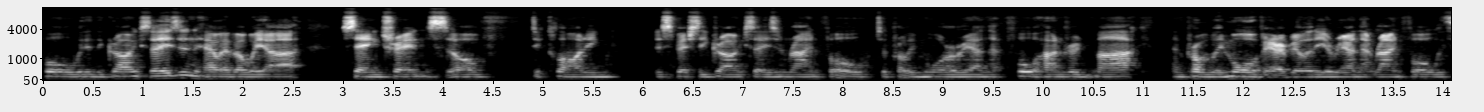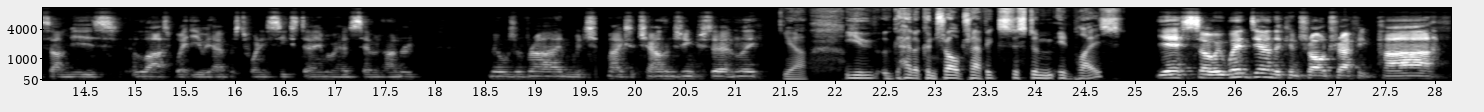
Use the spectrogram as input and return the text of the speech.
fall within the growing season. However, we are seeing trends of declining, especially growing season rainfall, to probably more around that 400 mark and probably more variability around that rainfall with some years. The last wet year we had was 2016, where we had 700 mils of rain, which makes it challenging, certainly. Yeah. You have a controlled traffic system in place? Yes. So we went down the controlled traffic path,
